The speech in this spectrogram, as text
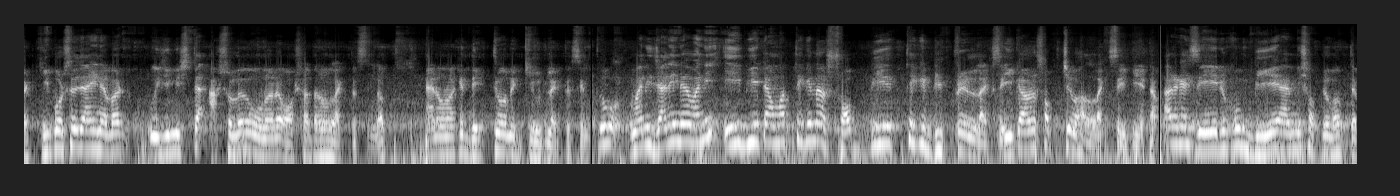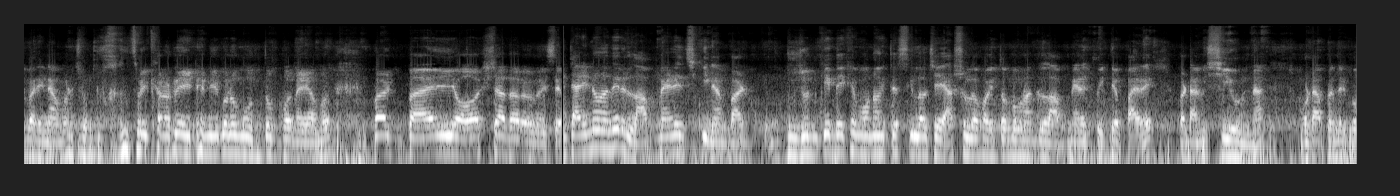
বাট কি করছে জানি না বাট ওই জিনিসটা আসলে ওনার অসাধারণ লাগতেছিল অ্যান্ড ওনাকে দেখতে অনেক কিউট লাগতেছিল। তো মানে জানি না মানে এই বিয়েটা আমার থেকে না সব বিয়ের থেকে ডিফারেন্ট লাগছে, এই কারণে সবচেয়ে ভালো লাগছে এই বিয়েটা। আর গাইছে এরকম বিয়ে আমি স্বপ্ন ভাবতে পারি না আমার জন্য এই কারণে এটা নিয়ে কোনো মন্তব্য নাই আমার। বাট ভাই, অসাধারণ হয়েছে। জানি না ওনাদের লাভ ম্যারেজ কিনা, বাট দুজনকে দেখে মনে হইতেছিল যে আসলে হয়তো ওনাদের লাভ ম্যারেজ হইতে পারে, বাট আমি শিওর না, ওটা আপনাদেরকে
